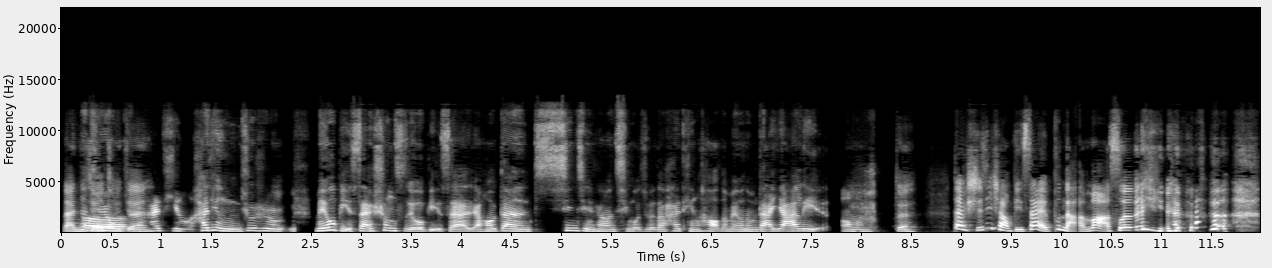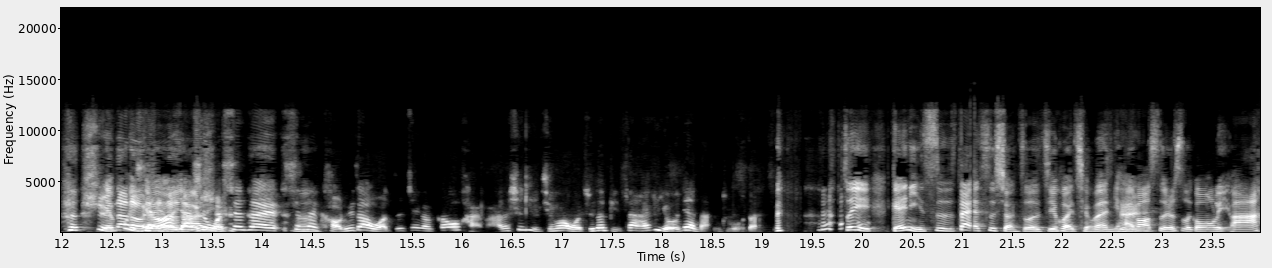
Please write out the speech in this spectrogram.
那你就呃其实我觉得推荐还挺还挺，就是没有比赛，胜似有比赛，然后但心情上情，我觉得还挺好的，没有那么大压力。嗯，嗯，对。但实际上比赛也不难嘛，所以 是也不行，但是我现在现在嗯考虑到我的这个高海拔的身体情况，我觉得比赛还是有点难度的。所以给你一次再次选择的机会，请问你还报四十四公里吗？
